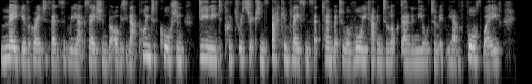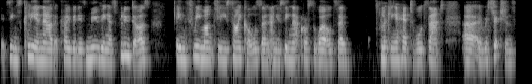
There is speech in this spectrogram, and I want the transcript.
may give a greater sense of relaxation. But obviously, that point of caution do you need to put restrictions back in place in September to avoid having to lock down in the autumn if we have a fourth wave? It seems clear now that COVID is moving as flu does in three monthly cycles, and, and you're seeing that across the world. So, looking ahead towards that uh, restrictions.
